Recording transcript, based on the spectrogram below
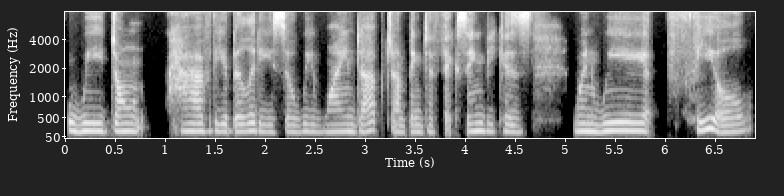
we don't have the ability. So we wind up jumping to fixing because when we feel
